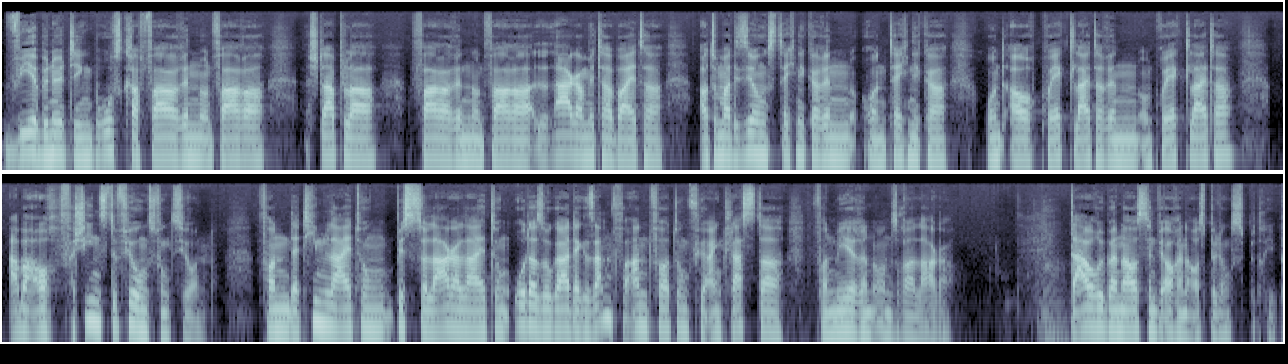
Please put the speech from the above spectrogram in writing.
Wir benötigen Berufskraftfahrerinnen und Fahrer, Stapler, Fahrerinnen und Fahrer, Lagermitarbeiter, Automatisierungstechnikerinnen und Techniker und auch Projektleiterinnen und Projektleiter, aber auch verschiedenste Führungsfunktionen. Von der Teamleitung bis zur Lagerleitung oder sogar der Gesamtverantwortung für ein Cluster von mehreren unserer Lager. Darüber hinaus sind wir auch ein Ausbildungsbetrieb.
